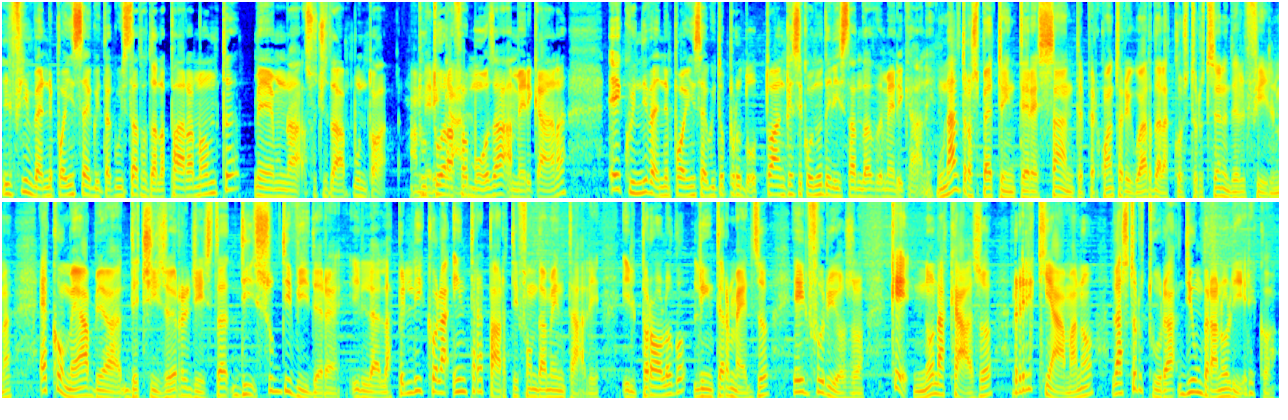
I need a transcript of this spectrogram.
Il film venne poi in seguito acquistato dalla Paramount, una società appunto americana. tuttora famosa, americana, e quindi venne poi in seguito prodotto anche secondo degli standard americani. Un altro aspetto interessante per quanto riguarda la costruzione del film è come abbia deciso il regista di suddividere il, la pellicola in tre parti fondamentali, il prologo, l'intermezzo e il furioso, che non a caso richiamano la struttura di un brano lirico.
